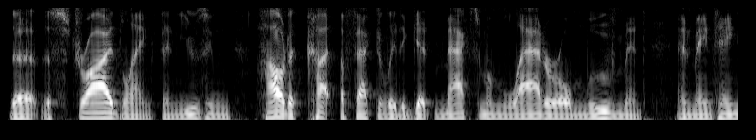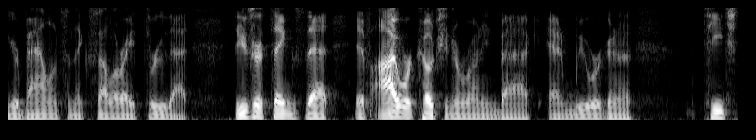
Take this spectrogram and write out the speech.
the the stride length and using how to cut effectively to get maximum lateral movement and maintain your balance and accelerate through that. These are things that if I were coaching a running back and we were going to teach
